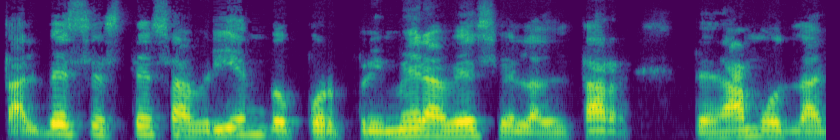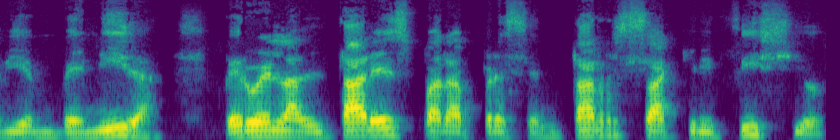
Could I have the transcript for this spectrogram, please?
Tal vez estés abriendo por primera vez el altar, te damos la bienvenida, pero el altar es para presentar sacrificios,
